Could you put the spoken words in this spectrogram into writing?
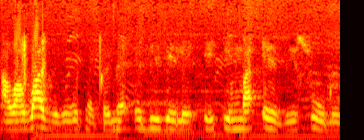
awakwazi ukuthi agcine ebikele ima ezisulu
